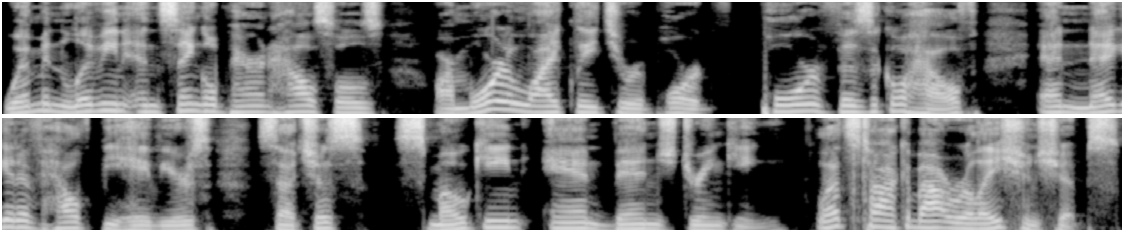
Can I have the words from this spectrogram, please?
women living in single parent households are more likely to report poor physical health and negative health behaviors such as smoking and binge drinking. Let's talk about relationships.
